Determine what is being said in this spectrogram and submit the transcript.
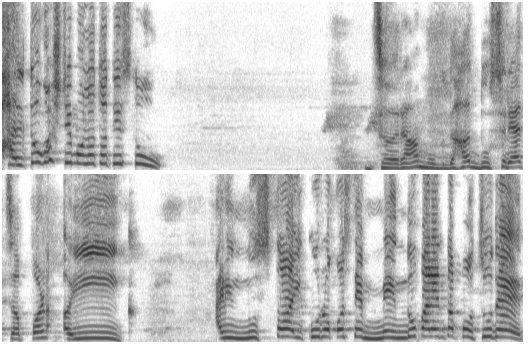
फालतू गोष्टी बोलत होतीस तू. जरा मुग्धा दुसऱ्याचं पण ऐक. आणि नुसतं ऐकू नकोस ते मेंदूपर्यंत पोचू देत.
